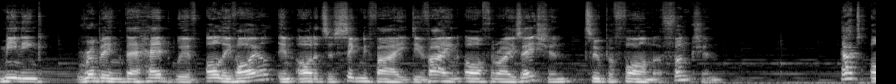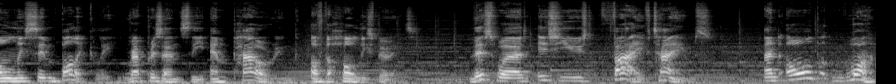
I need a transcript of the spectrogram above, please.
meaning rubbing their head with olive oil in order to signify divine authorization to perform a function, that only symbolically represents the empowering of the Holy Spirit. This word is used five times, and all but one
